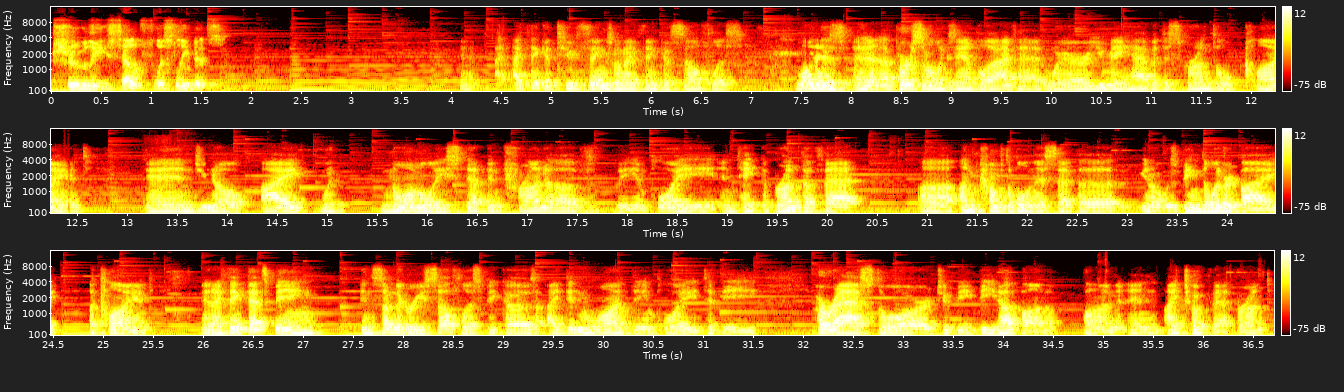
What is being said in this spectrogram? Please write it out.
truly selfless leaders. I think of two things when I think of selfless. One is a, a personal example I've had where you may have a disgruntled client, and you know I would normally step in front of the employee and take the brunt of that uh, uncomfortableness that the you know was being delivered by a client and i think that's being in some degree selfless because i didn't want the employee to be harassed or to be beat up on upon and i took that brunt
